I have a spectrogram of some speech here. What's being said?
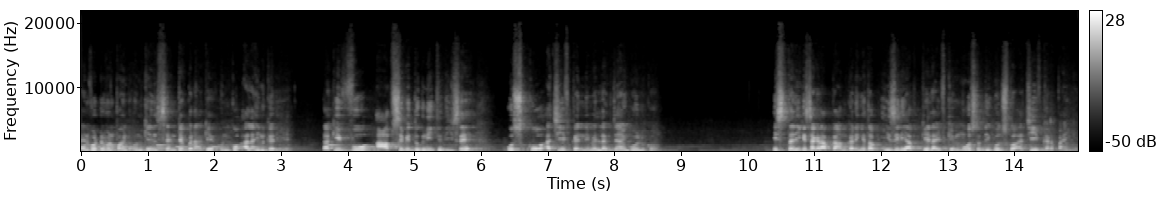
एंड वो ड्रिवन पॉइंट उनके इंसेंटिव बना के उनको अलाइन करिए। ताकि वो आपसे भी दुगनी तेज़ी से उसको अचीव करने में लग जाए गोल को। इस तरीके से अगर आप काम करेंगे तो आप इजीली आपके लाइफ के मोस्ट ऑफ़ दी गोल्स को अचीव कर पाएँगे।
